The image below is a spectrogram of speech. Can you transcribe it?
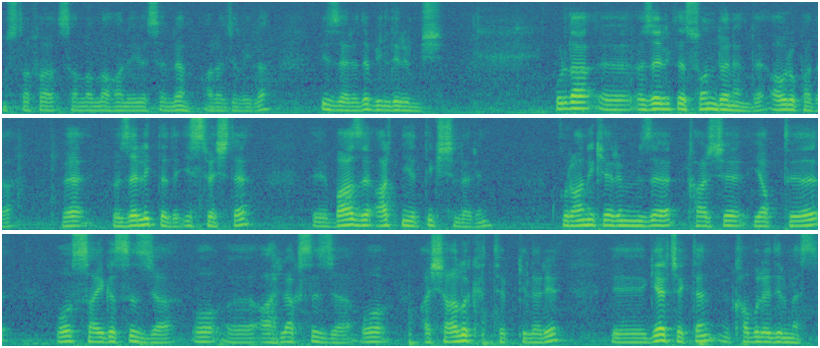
Mustafa sallallahu aleyhi ve sellem aracılığıyla bizlere de bildirilmiş. Burada e, özellikle son dönemde Avrupa'da ve özellikle de İsveç'te e, bazı art niyetli kişilerin Kur'an-ı Kerim'imize karşı yaptığı o saygısızca, o e, ahlaksızca, o aşağılık tepkileri e, gerçekten kabul edilmez.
